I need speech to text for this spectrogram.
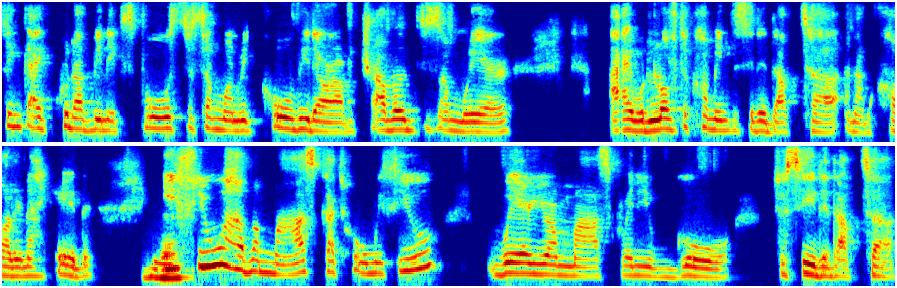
think I could have been exposed to someone with COVID or I've traveled to somewhere. I would love to come in to see the doctor and I'm calling ahead. yes. If you have a mask at home with you, wear your mask when you go to see the doctor.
